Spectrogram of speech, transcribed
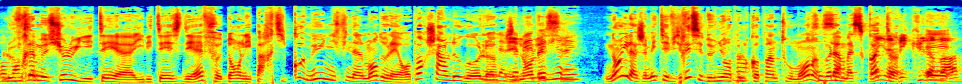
Le vrai monsieur, lui, il était, euh, il était SDF dans les parties communes finalement de l'aéroport Charles de Gaulle. Il a Et l'ont été laissé. viré. Non, il a jamais été viré. C'est devenu un peu le copain de tout le monde, un peu ça. la mascotte. Oui, il a vécu là-bas.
